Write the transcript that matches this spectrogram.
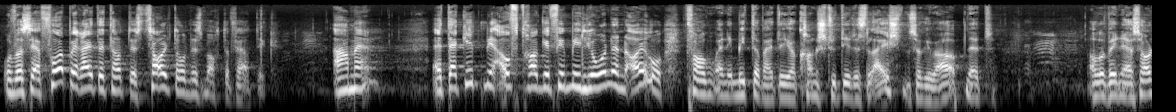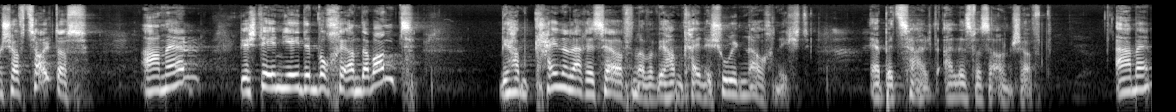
Und was er vorbereitet hat, das zahlt er und das macht er fertig. Amen. Äh, der gibt mir Aufträge für Millionen Euro. Fragen meine Mitarbeiter, ja, kannst du dir das leisten? Sag ich überhaupt nicht. Aber wenn er es anschafft, zahlt das. Amen. Wir stehen jede Woche an der Wand. Wir haben keinerlei Reserven, aber wir haben keine Schulden auch nicht. Er bezahlt alles, was er anschafft. Amen.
